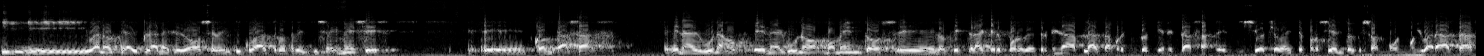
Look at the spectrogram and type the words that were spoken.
y bueno, que hay planes de 12, 24, 36 meses, este, con tasas en algunas en algunos momentos eh, lo que es tracker por determinada plata, por ejemplo, tiene tasas del 18-20% que son muy muy baratas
